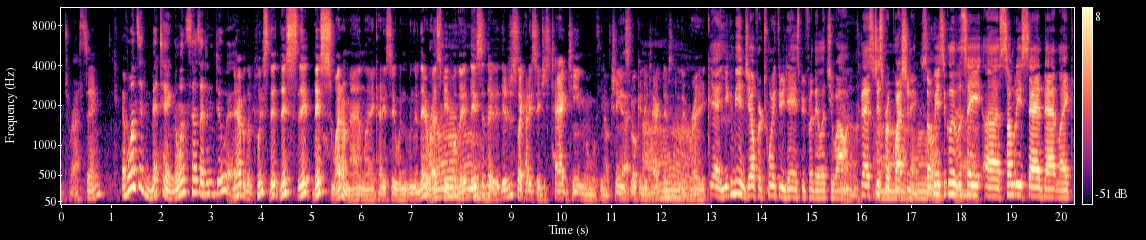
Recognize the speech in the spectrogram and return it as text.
Interesting. Everyone's admitting. No one says I didn't do it. Yeah, but the police they they they, they sweat them, man. Like how do you say when when they arrest people, they they sit there. They're just like how do you say just tag team them with you know chain Yeah. smoking detectives until they ah. break. Yeah, you can be in jail for 23 days before they let you out. Yeah. That's just for questioning. So ah. basically, let's say uh, somebody said that like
